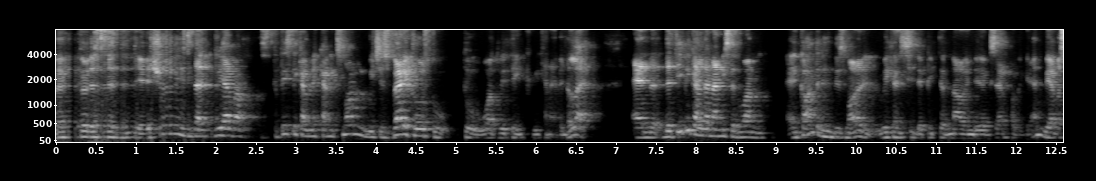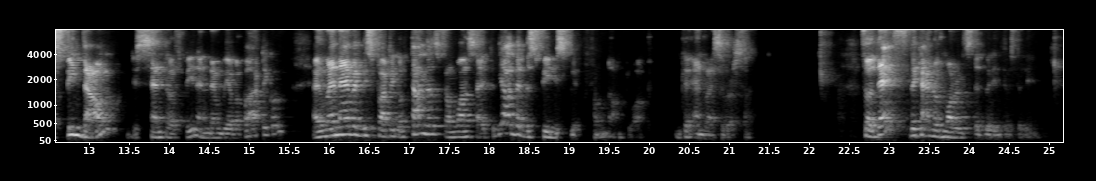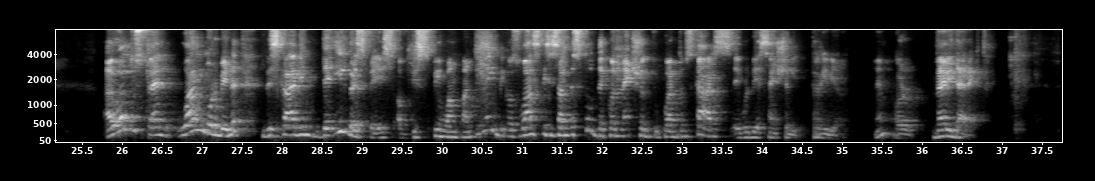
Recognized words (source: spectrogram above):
representation, is that we have a statistical mechanics model which is very close to, to what we think we can have in the lab. And the typical dynamics that one encounters in this model, we can see depicted now in the example again. We have a spin down, this central spin, and then we have a particle. And whenever this particle tunnels from one side to the other, the spin is flipped from down to up, okay, and vice versa. So that's the kind of models that we're interested in. I want to spend one more minute describing the Hilbert space of this spin one quantum link, because once this is understood, the connection to quantum scars, it will be essentially trivial yeah? or very direct.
